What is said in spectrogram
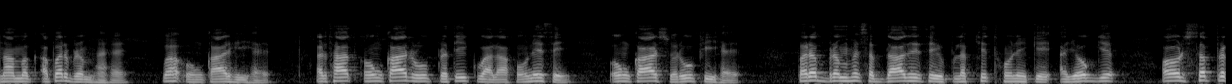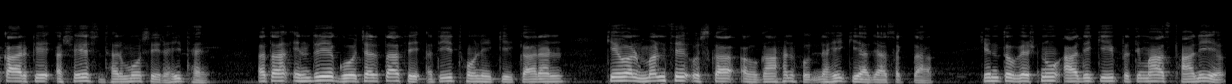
नामक अपर ब्रह्म है, वह ओंकार ही है। अर्थात ओंकार रूप प्रतीक वाला होने से ओंकार स्वरूप ही है। पर ब्रह्म शब्दादि से उपलक्षित होने के अयोग्य और सब प्रकार के अशेष धर्मों से रहित है। अतः इंद्रिय गोचरता से अतीत होने के कारण केवल मन से उसका अवगाहन नहीं किया जा सकता। किंतु विष्णु आदि की प्रतिमा स्थानीय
